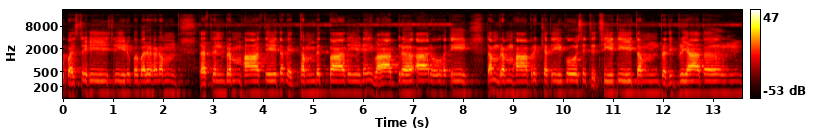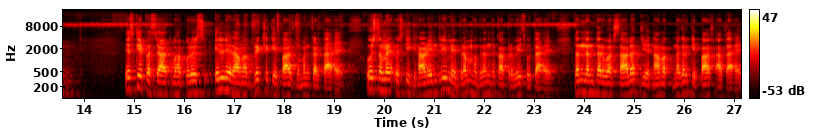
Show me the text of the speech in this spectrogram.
उपश्री श्रीरूपबर्हणं तस्मिन् ब्रह्मास्ते तमित्थं व्युत्पादेनैवाग्र आरोहति। तं ब्रह्मा कोशीति तं प्रतिब्रूयात्। इसके पश्चात वह पुरुष इल्य नामक वृक्ष के पास गमन करता है। उस समय उसकी घ्राणेन्द्रिय में ब्रह्म ग्रंथ का प्रवेश होता है। तदनंतर वह सालज्य नामक नगर के पास आता है।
